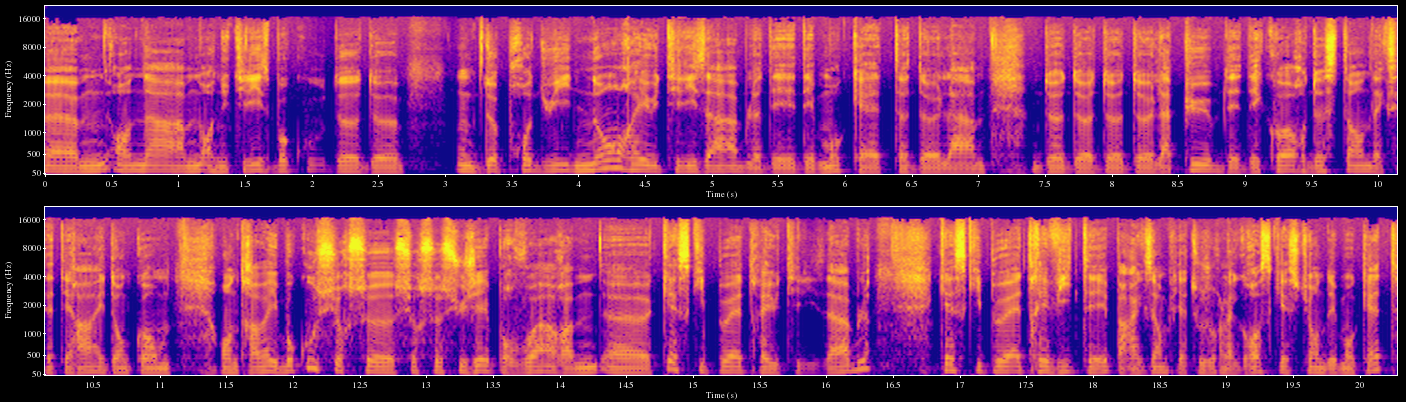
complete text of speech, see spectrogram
on, a, on utilise beaucoup de, de de produits non réutilisables, des, moquettes, de la, de, de, de, la pub, des décors de stand, etc. Et donc on, on travaille beaucoup sur ce, sur ce sujet pour voir euh, qu'est-ce qui peut être réutilisable, qu'est-ce qui peut être évité. Par exemple, il y a toujours la grosse question des moquettes.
